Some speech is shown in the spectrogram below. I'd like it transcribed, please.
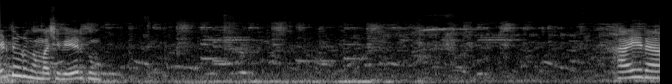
எடுத்து விடுங்க அம்மாச்சி வேர்க்கும். ஹைரா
